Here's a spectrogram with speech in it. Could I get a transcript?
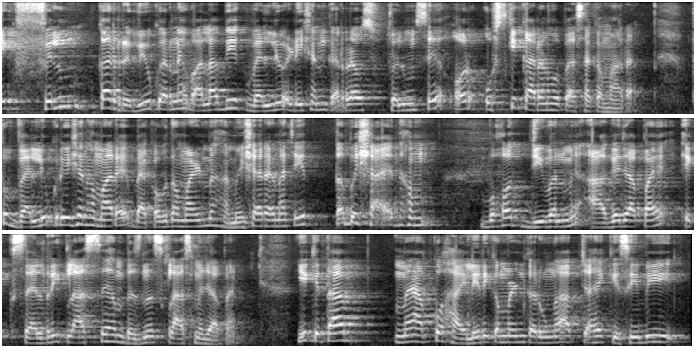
एक फ़िल्म का रिव्यू करने वाला भी एक वैल्यू एडिशन कर रहा है उस फ़िल्म से और उसके कारण वो पैसा कमा रहा है। तो वैल्यू क्रिएशन हमारे बैक ऑफ़ द माइंड में हमेशा रहना चाहिए, तब शायद हम बहुत जीवन में आगे जा पाए, एक सैलरी क्लास से हम बिज़नेस क्लास में जा पाएँ। ये किताब मैं आपको हाईली रिकमेंड करूँगा, आप चाहे किसी भी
